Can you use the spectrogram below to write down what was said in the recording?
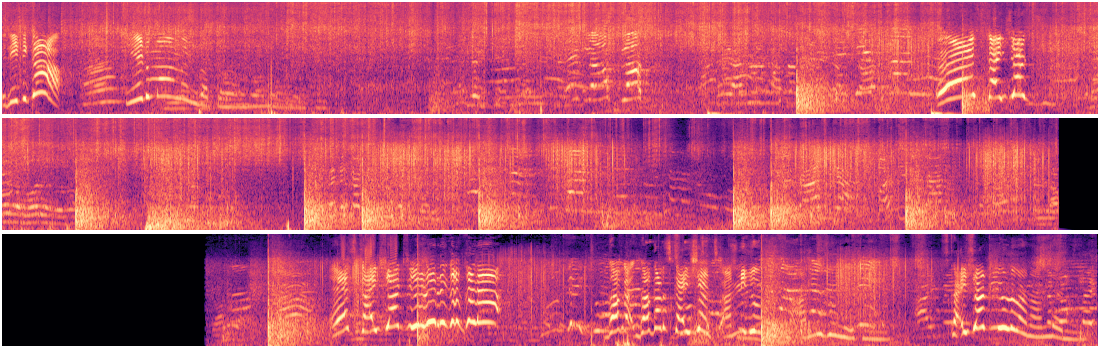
రీతికా ఏడు మమ్మీ ఏయ్ స్కై షాట్ స్కై షాట్స్ అన్ని చూడు అన్ని చూడు స్కై షాట్ చూడగాను అందరినీ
